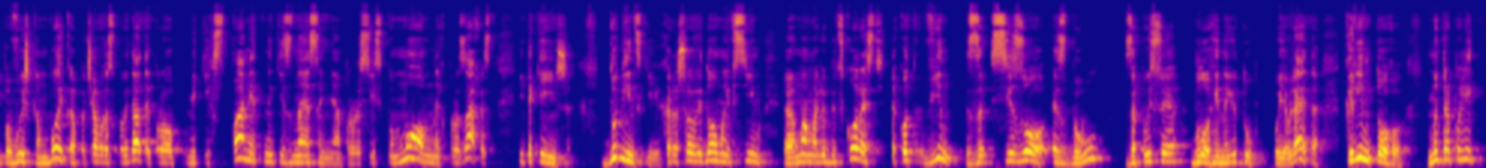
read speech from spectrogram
по вишкам Бойка, почав розповідати про якісь пам'ятники знесення, про російськомовних, про захист і таке інше. Дубінський, хорошо відомий всім е, мама любить скорость. Так от він з СІЗО СБУ записує блоги на Ютуб. Уявляєте? Крім того, митрополіт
